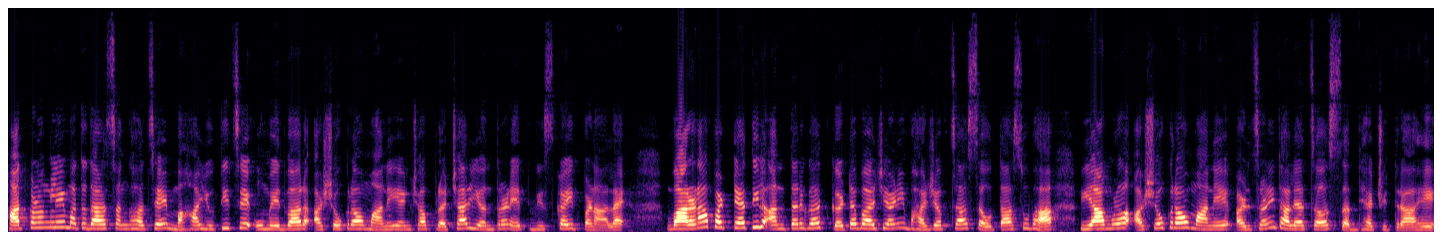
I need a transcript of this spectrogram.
हातकणंगले मतदारसंघाचे महायुतीचे उमेदवार अशोकराव माने यांच्या प्रचार यंत्रणेत विस्कळीतपणा आलाय. वारणा पट्ट्यातील अंतर्गत गटबाजी आणि भाजपचा सवतासुभा यामुळं अशोकराव माने अडचणीत आल्याचं सध्या चित्र आहे.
